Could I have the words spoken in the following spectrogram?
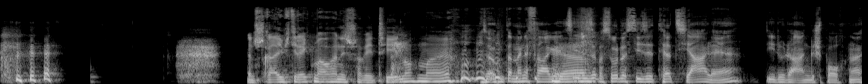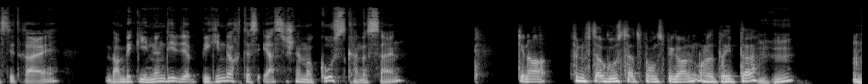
Dann schreibe ich direkt mal auch an die Charité nochmal. Also, und dann meine Frage, jetzt Ja. ist es aber so, dass diese Tertiale, die du da angesprochen hast, die drei, wann beginnen die? Die beginnt doch das erste schon im August, kann das sein? Genau, 5. August hat es bei uns begonnen oder 3. Mhm. und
